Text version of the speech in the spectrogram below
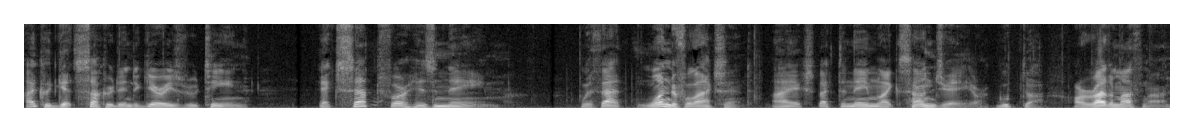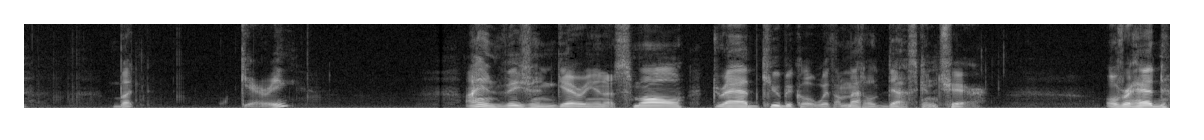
I could get suckered into Gary's routine, except for his name. With that wonderful accent, I expect a name like Sanjay or Gupta or Radhamathnan. But Gary? I envision Gary in a small, drab cubicle with a metal desk and chair. Overhead,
